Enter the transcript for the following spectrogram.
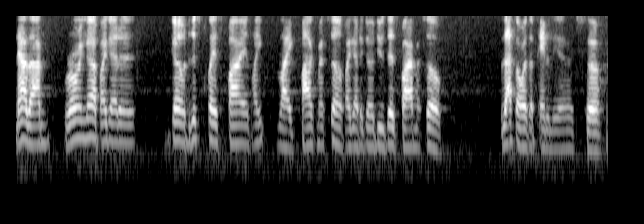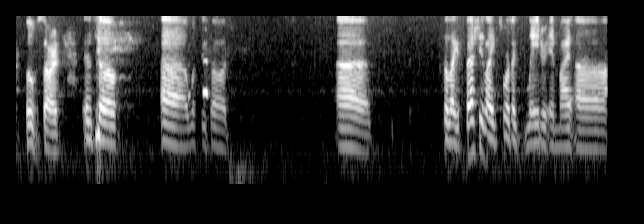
now that I'm growing up, I gotta go to this place by like like by myself. I gotta go do this by myself. So that's always a pain in the ass. So oh sorry. And so uh what's it called? Uh so like especially like towards like later in my uh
